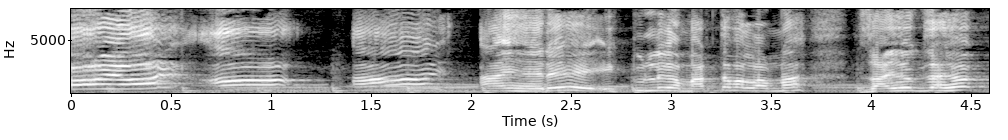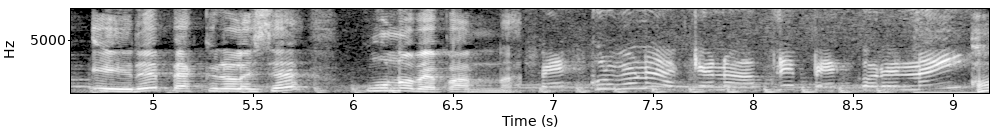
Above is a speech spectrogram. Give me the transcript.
আয় আয় আয় আয় রে একটু লেগে মারতে পারলাম না যাই হোক যাই হোক এ রে প্যাক করে লাইছে কোনো ব্যাপার না প্যাক করব না কেন আপনি প্যাক করেন নাই হ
